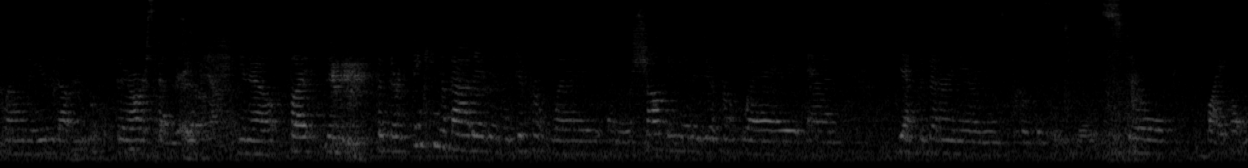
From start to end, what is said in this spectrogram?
Well, they ended up, they are spending, you know, but there's, but they're thinking about it in a different way, and they're shopping in a different way, and yet the veterinarian's purpose is really still vital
